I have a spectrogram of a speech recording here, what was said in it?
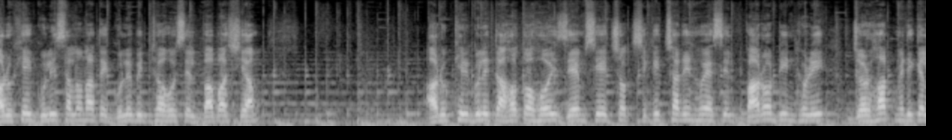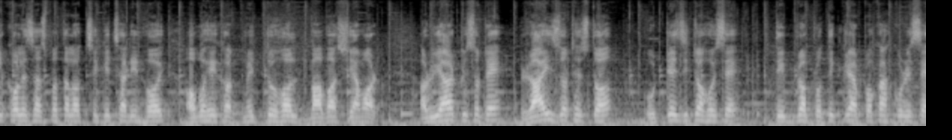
আৰু সেই গুলীচালনাতে গুলীবিদ্ধ হৈছিল বাবা শ্যাম। আৰক্ষীৰ গুলীত আহত হৈ জে এম চি এইচত চিকিৎসাধীন হৈ আছিল। বাৰ দিন ধৰি যোৰহাট মেডিকেল কলেজ হাস্পতালত চিকিৎসাধীন হৈ অৱশেষত মৃত্যু হ'ল বাবা শ্যামৰ। আৰু ইয়াৰ পিছতে ৰাইজ যথেষ্ট উত্তেজিত হৈছে তীব্ৰ প্ৰতিক্ৰিয়া প্ৰকাশ কৰিছে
